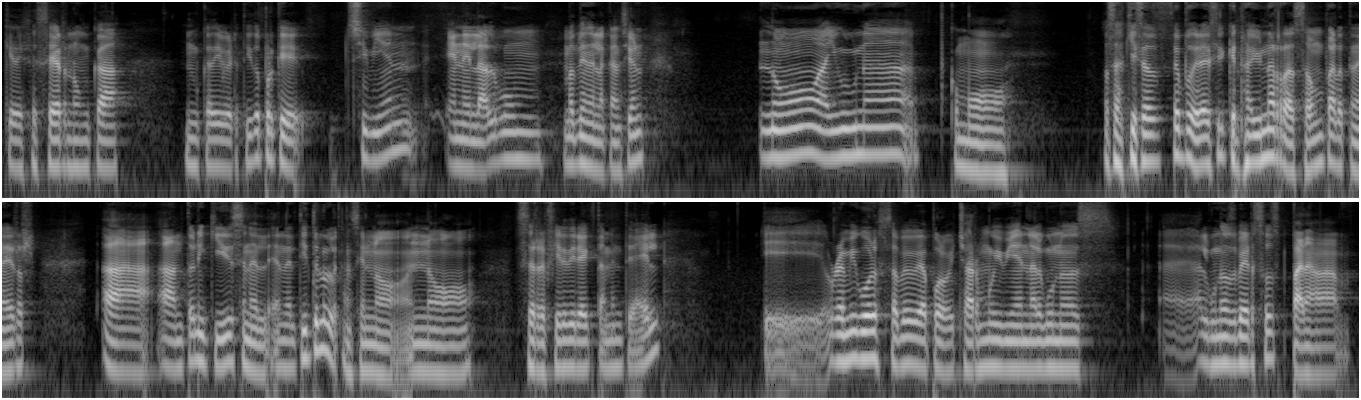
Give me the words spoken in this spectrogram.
que deje ser nunca, nunca divertido, porque si bien en el álbum, más bien en la canción, no hay una como... O sea, quizás se podría decir que no hay una razón para tener a, Anthony Kiedis en el, en el título. La canción no, no se refiere directamente a él. Eh, Remy Wolf sabe aprovechar muy bien algunos, eh, algunos versos para,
